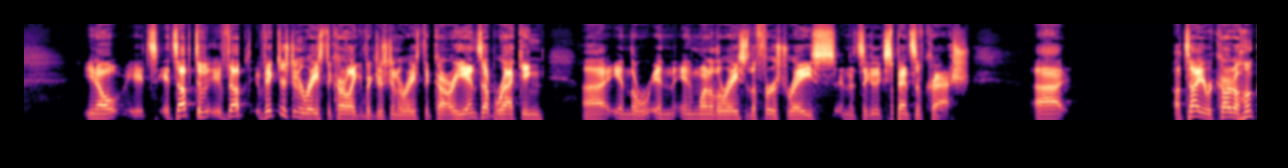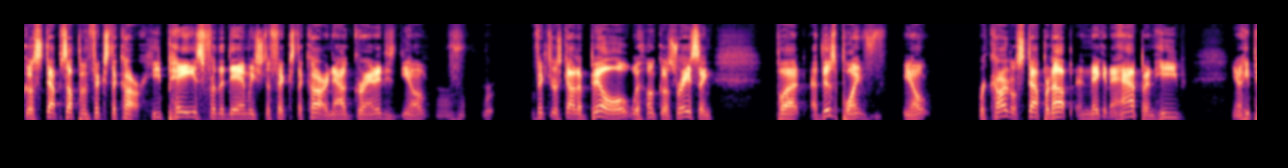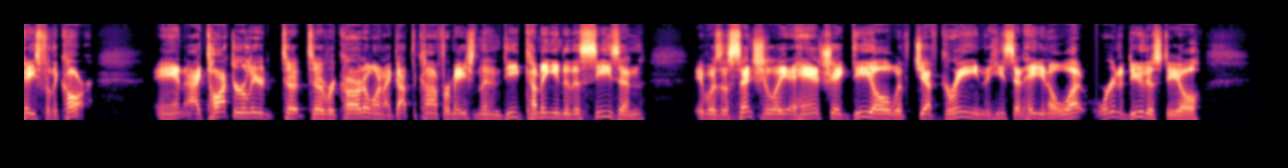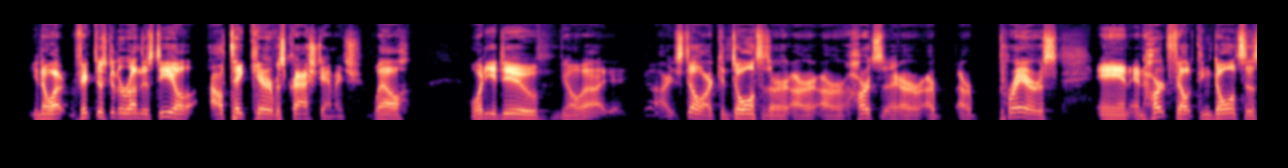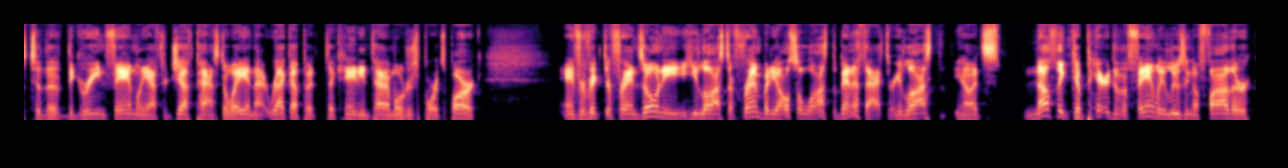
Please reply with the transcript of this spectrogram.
you know, it's it's up to if up Victor's going to race the car like Victor's going to race the car. He ends up wrecking uh, in the in in one of the races, the first race, and it's an expensive crash. Uh, I'll tell you, Ricardo Juncos steps up and fixes the car. He pays for the damage to fix the car. Now, granted, you know, Victor's got a bill with Juncos Racing, but at this point, you know, Ricardo stepping up and making it happen. He, you know, he pays for the car. And I talked earlier to, to Ricardo, and I got the confirmation that indeed coming into this season, it was essentially a handshake deal with Jeff Green. That he said, "Hey, you know what? We're going to do this deal. You know what? Victor's going to run this deal. I'll take care of his crash damage." Well, what do you do? You know, uh, still our condolences, our our, our hearts, our, our, our prayers, and and heartfelt condolences to the the Green family after Jeff passed away in that wreck up at the Canadian Tire Motorsports Park. And for Victor Franzoni, he lost a friend, but he also lost the benefactor. He lost, you know, it's nothing compared to the family losing a father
